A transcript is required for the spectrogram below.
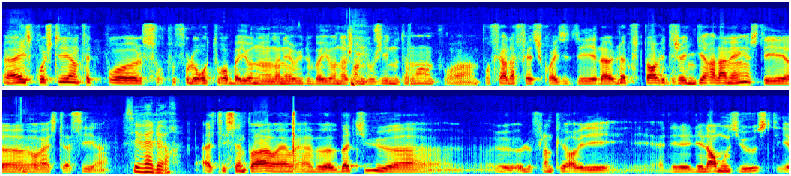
Euh, Ils se projetaient en fait pour, euh, surtout sur le retour à Bayonne, dans les rues de Bayonne, à Jean Daugier notamment, pour, pour faire la fête. Je crois ils étaient, la, plupart avaient déjà une bière à la main. C'était ouais, assez. C'est valeur. C'était sympa, ouais, ouais battu. Le, flanqueur avait des, les, larmes aux yeux. C'était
